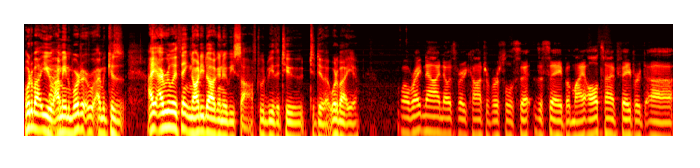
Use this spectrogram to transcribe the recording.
What about you? I mean, what? are- I mean, because I, I really think Naughty Dog and Ubisoft would be the two to do it. What about you? Well, right now I know it's very controversial to say, to say but my all-time favorite uh,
